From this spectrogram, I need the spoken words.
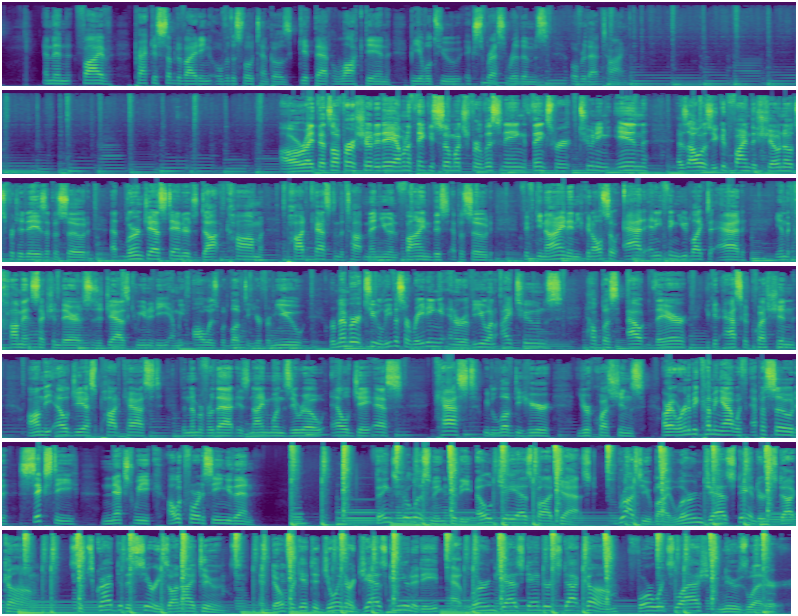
And then five, practice subdividing over the slow tempos. Get that locked in, be able to express rhythms over that time. All right, that's all for our show today. I want to thank you so much for listening. Thanks for tuning in. As always, you can find the show notes for today's episode at learnjazzstandards.com podcast in the top menu and find this episode 59. And you can also add anything you'd like to add in the comment section there. This is a jazz community, and we always would love to hear from you. Remember to leave us a rating and a review on iTunes. Help us out there. You can ask a question on the LJS podcast. The number for that is 910 LJS cast. We'd love to hear your questions. All right, we're going to be coming out with episode 60 next week. I'll look forward to seeing you then. Thanks for listening to the LJS podcast, brought to you by LearnJazzStandards.com. Subscribe to the series on iTunes, and don't forget to join our jazz community at LearnJazzStandards.com forward slash newsletter.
